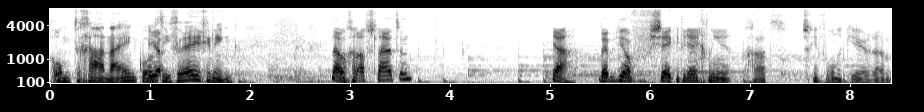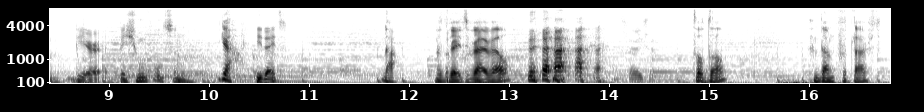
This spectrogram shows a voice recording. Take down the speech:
om te gaan naar één collectieve regeling. Nou, we gaan afsluiten. Ja, hebben het nu over verzekerde regelingen gehad. Misschien volgende keer ehm, weer pensioenfondsen. Ja. Wie weet. Dat weten wij wel. Tot dan. En dank voor het luisteren.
